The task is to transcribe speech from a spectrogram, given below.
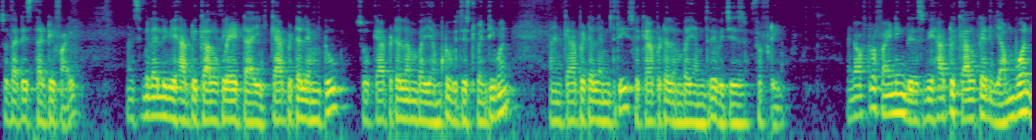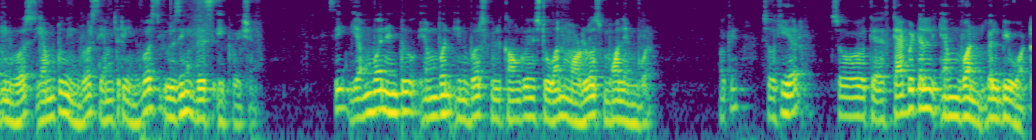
so that is 35 and similarly we have to calculate uh, capital m2 so capital m by m2 which is 21 and capital m3 so capital m by m3 which is 15 and after finding this we have to calculate m1 inverse m2 inverse m3 inverse using this equation see m1 into m1 inverse will congruence to 1 modulo small m1 okay? So here so capital m1 will be what?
